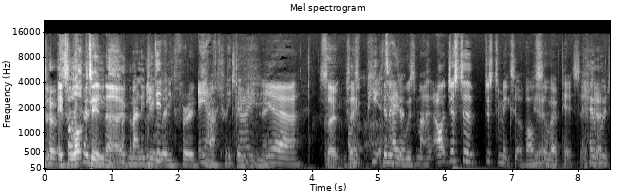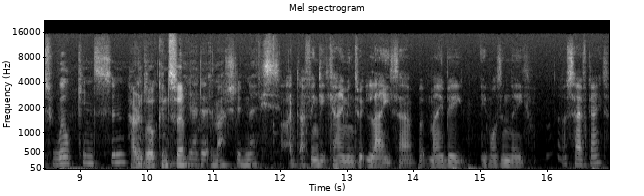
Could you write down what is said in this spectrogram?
Taylor. it's locked in did now. Manage He did- England for a match or two, didn't he? Yeah. So, saying Peter Taylor go- was mad. Oh, just to just to mix it up, I'll Yeah. still go Pearce. Okay. Howard Wilkinson. I Harold think Wilkinson. He had a match, didn't he? I, I think he came into it later, but maybe he was in the Southgate.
